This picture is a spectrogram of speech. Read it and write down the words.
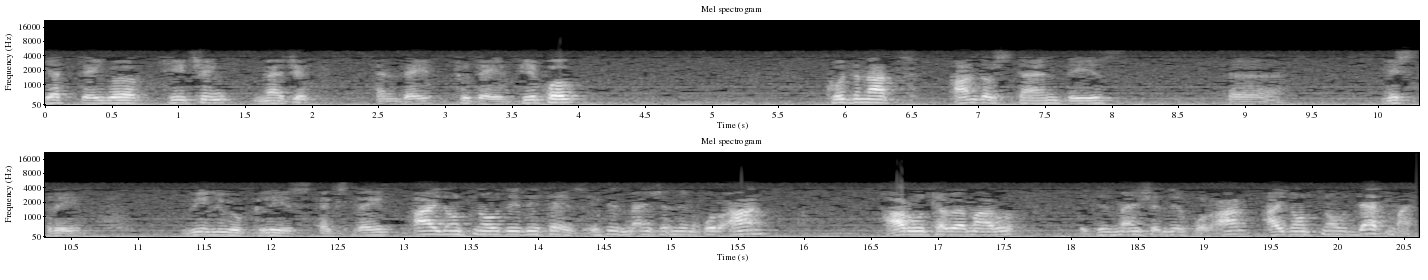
yet they were teaching magic and they to their people could not understand this uh, mystery. Will you please explain? I don't know the details. It is mentioned in Quran, Harut and Marut. It is mentioned in Quran. I don't know that much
